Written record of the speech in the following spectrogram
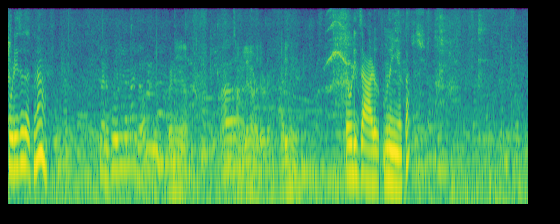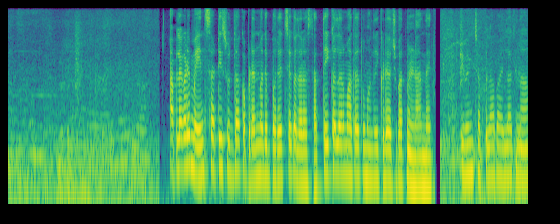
हुडीच आहेत ना. एवढी. जाड नाही. आहे का? आपल्याकडे मेन्ससाठी सुद्धा कपड्यांमध्ये बरेचसे कलर असतात. ते कलर मात्र तुम्हाला इकडे अजिबात मिळणार नाहीत. इवन चपला पाहिलात ना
